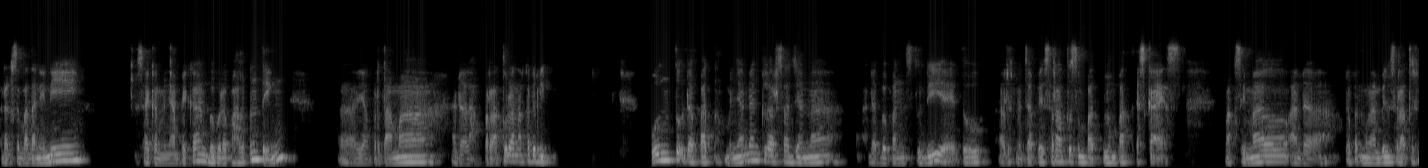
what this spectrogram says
Pada kesempatan ini, saya akan menyampaikan beberapa hal penting. Uh, yang pertama adalah peraturan akademik untuk dapat menyandang gelar sarjana ada beban studi yaitu harus mencapai 144 SKS. Maksimal Anda dapat mengambil 160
